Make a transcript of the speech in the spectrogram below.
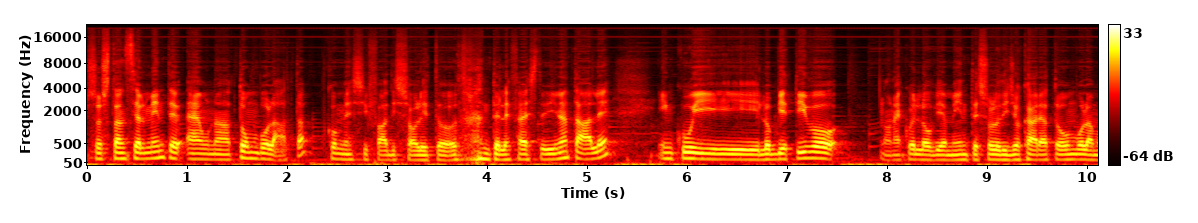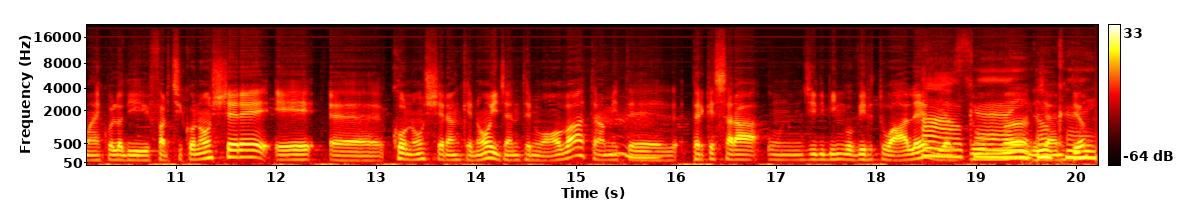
sostanzialmente è una tombolata, come si fa di solito durante le feste di Natale, in cui l'obiettivo non è quello ovviamente solo di giocare a tombola, ma è quello di farci conoscere e eh, conoscere anche noi, gente nuova, tramite perché sarà un GD bingo virtuale Ah, via ok, Zoom, ad esempio. ok.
